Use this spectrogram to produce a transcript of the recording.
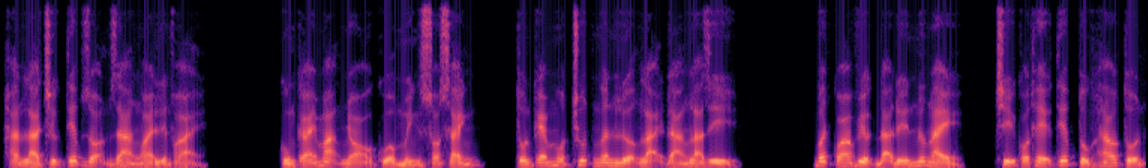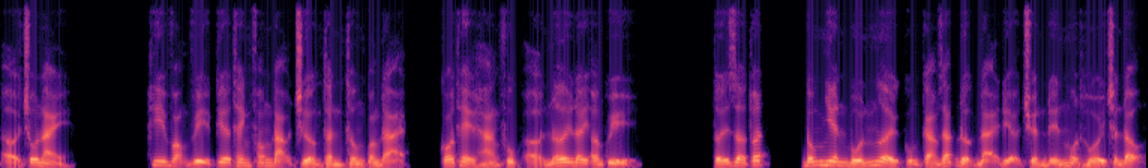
hẳn là trực tiếp dọn ra ngoài liền phải. Cùng cái mạng nhỏ của mình so sánh, tốn kém một chút ngân lượng lại đáng là gì? Bất quá việc đã đến nước này, chỉ có thể tiếp tục hao tổn ở chỗ này. Hy vọng vị kia thanh phong đạo trưởng thần thông quảng đại, có thể hàng phục ở nơi đây âm quỷ. Tới giờ tuất, đông nhiên bốn người cũng cảm giác được đại địa chuyển đến một hồi chấn động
